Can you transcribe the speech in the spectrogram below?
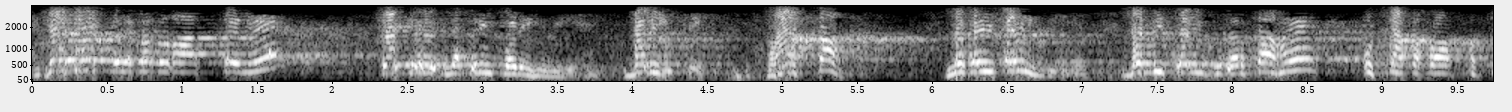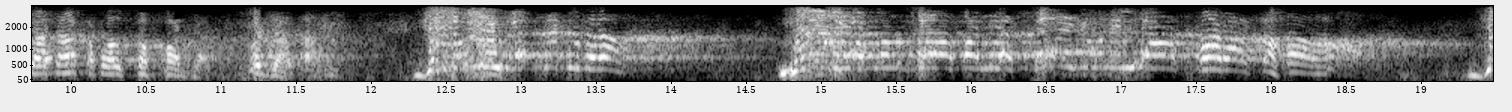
جب دیکھا تو راستے میں ایک لکڑی پڑی ہوئی ہے، بڑی سے راستہ لکڑی پڑی ہوئی ہے۔ جب بھی کوئی گزرتا ہے، اس کا کپڑا پھنس جاتا ہے، کپڑا اس کا پھٹ جاتا پھٹ جاتا ہے۔ جب سے گزرا۔ میں کہا۔ جو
